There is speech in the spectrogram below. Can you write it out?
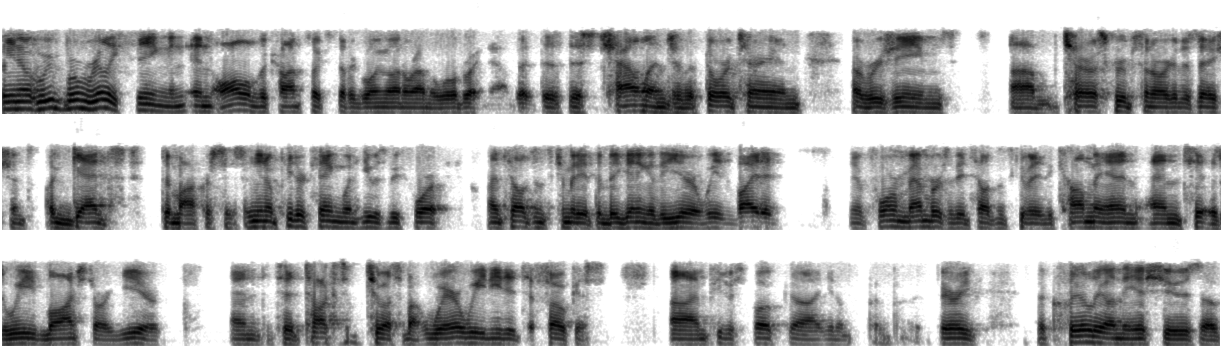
You know, we're really seeing in, in, all of the conflicts that are going on around the world right now that there's this challenge of authoritarian uh, regimes, um, terrorist groups and organizations against democracies. And, you know, Peter King, when he was before our Intelligence Committee at the beginning of the year, we invited you know, four members of the Intelligence Committee to come in and to, as we launched our year and to talk to us about where we needed to focus. Uh, and Peter spoke, uh, you know, very clearly on the issues of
